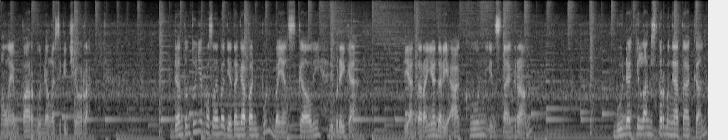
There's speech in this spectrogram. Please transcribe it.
melempar Bunda Lesti Kejora. Dan tentunya persahabat ya tanggapan pun banyak sekali diberikan. Di antaranya dari akun Instagram, Bunda Kila underscore mengatakan,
